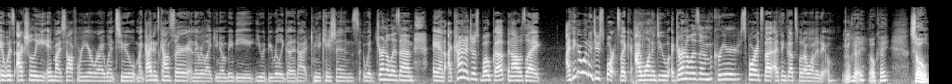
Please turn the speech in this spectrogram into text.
it was actually in my sophomore year where I went to my guidance counselor and they were like, you know, maybe you would be really good at communications with journalism. And I kind of just woke up and I was like, I think I want to do sports. Like I want to do a journalism career, sports. That I think that's what I want to do. Okay, okay. So,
